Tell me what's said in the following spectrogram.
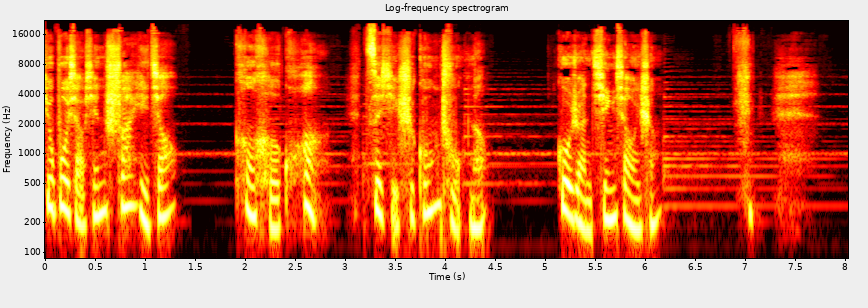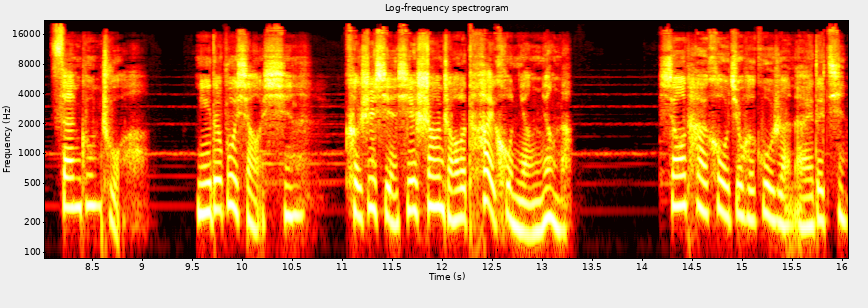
又不小心摔一跤，更何况自己是公主呢？顾阮轻笑一声：“ 三公主，你的不小心可是险些伤着了太后娘娘呢。”萧太后就和顾阮挨得近。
